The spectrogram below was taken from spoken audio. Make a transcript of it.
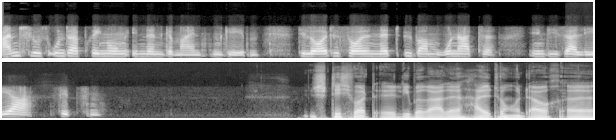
Anschlussunterbringung in den Gemeinden geben. Die Leute sollen nicht über Monate in dieser Lea sitzen. Stichwort äh, liberale Haltung und auch äh,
